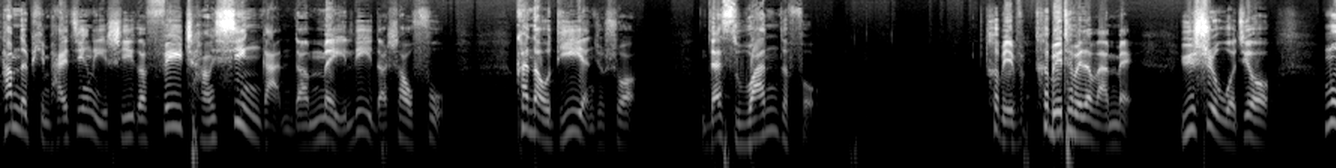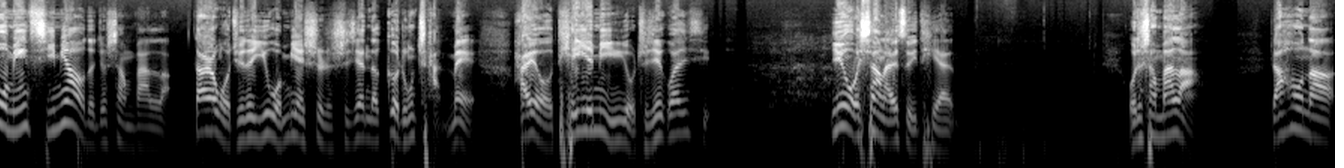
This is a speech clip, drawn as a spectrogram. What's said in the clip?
他们的品牌经理是一个非常性感的美丽的少妇，看到我第一眼就说，That's wonderful，特别特别特别的完美。于是我就莫名其妙的就上班了。当然，我觉得与我面试的时间的各种谄媚还有甜言蜜语有直接关系，因为我向来嘴甜，我就上班了。然后呢，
